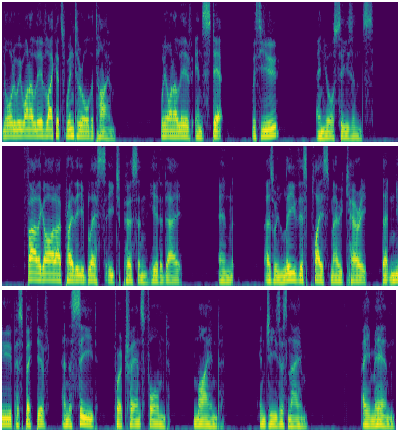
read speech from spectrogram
nor do we want to live like it's winter all the time. We want to live in step with you and your seasons. Father God, I pray that you bless each person here today. And as we leave this place, may we carry that new perspective and the seed for a transformed mind. In Jesus' name, amen.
